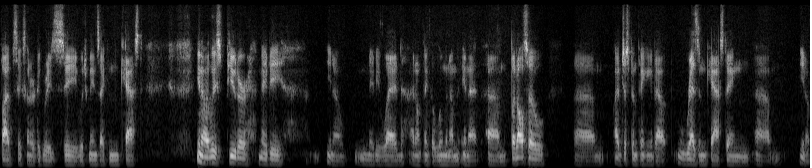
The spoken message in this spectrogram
five, six hundred degrees C, which means I can cast, you know, at least pewter, maybe, you know, maybe lead. I don't think aluminum in it, um, but also um, I've just been thinking about resin casting, um, you know,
